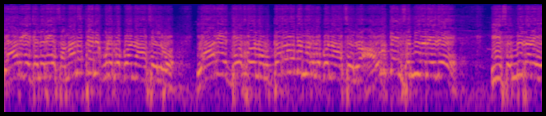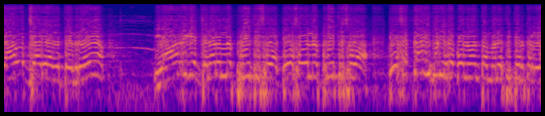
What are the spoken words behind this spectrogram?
ಯಾರಿಗೆ ಜನರಿಗೆ ಸಮಾನತೆಯನ್ನು ಕೊಡಬೇಕು ಅನ್ನೋ ಆಸೆ ಇಲ್ವೋ? ಯಾರಿಗೆ ದೇಶವನ್ನು ಉತ್ತರವಾಗಿ ಮಾಡಬೇಕು ಅನ್ನೋ ಆಸೆ ಇಲ್ವೋ? ಅವ್ರ ಸಂವಿಧಾನ ಇದೆ. ಈ ಸಂವಿಧಾನ ಯಾವತ್ತು ಜಾರಿ ಆಗುತ್ತೆ ಅಂದ್ರೆ, ಯಾರಿಗೆ ಜನರನ್ನು ಪ್ರೀತಿಸುವ, ದೇಶವನ್ನು ಪ್ರೀತಿಸುವ, ದೇಶಕ್ಕಾಗಿ ದುಡಿಬೇಕು ಅನ್ನುವಂತ ಮನಸ್ಥಿತಿ ಇರ್ತಾರಲ್ಲ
